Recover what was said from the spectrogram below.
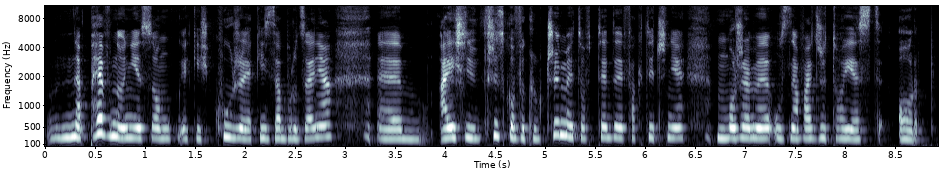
na pewno nie są jakieś kurze, jakieś zabrudzenia, y, a jeśli wszystko wykluczymy, to wtedy faktycznie możemy uznawać, że to jest orb.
